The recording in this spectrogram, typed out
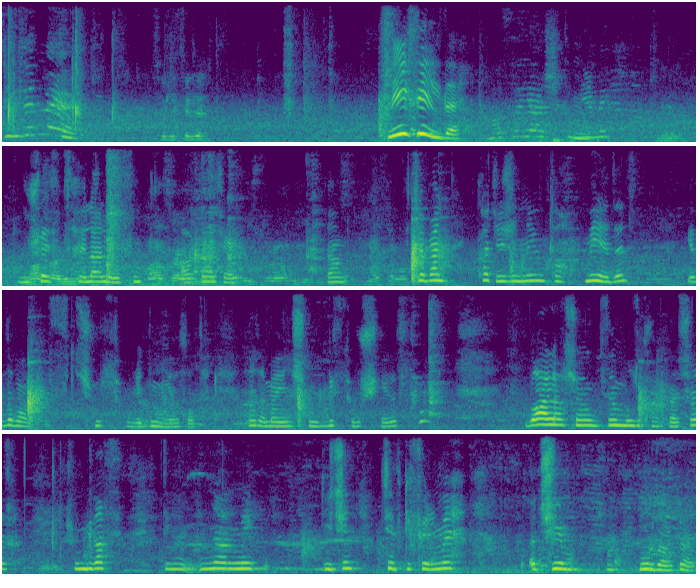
sildin mi? Sili sili. Neyi sildi? Masayı aşkım yemek. Bu şey helal olsun. Arkadaşlar ben, işte ben kaç yaşındayım tahmin edin. Ya da ben şunu söyledim ya zaten. Zaten ben yaşımda bir sürü şeyler söyledim. Bu arkadaşlar güzel bulduk arkadaşlar. Şimdi biraz dinlenmek için çizgi filmi açayım. Burada arkadaşlar.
